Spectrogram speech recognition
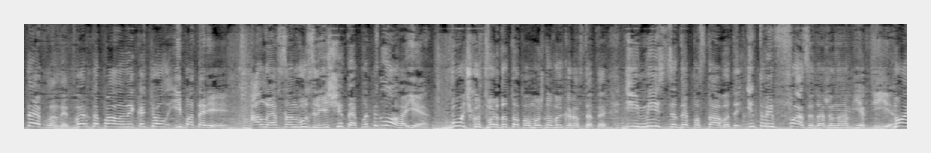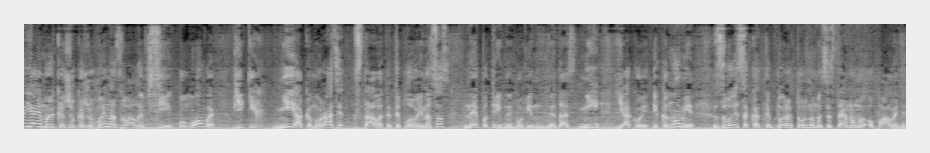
втеплений, твердопалений котел і батареї. Але в санвузлі ще тепла підлога є. Бочку з твердотопа можна використати, і місце, де поставити, і три фази навіть на об'єкті є. Ну а я йому і кажу, кажу, ви назвали всі умови, в яких ніякому разі ставити тепловий насос не потрібний, бо він не дасть ніякої економії з високотемпературними системами опалення.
